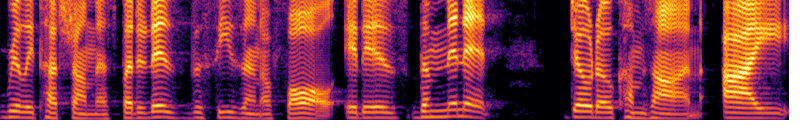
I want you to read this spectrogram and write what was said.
really touched on this, but it is the season of fall. It is the minute Dodo comes on, I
